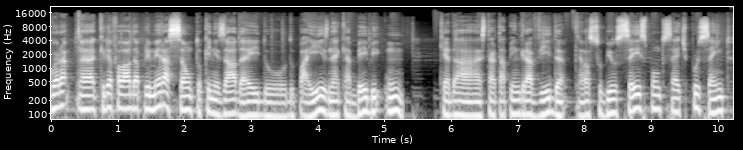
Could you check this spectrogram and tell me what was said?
Agora, uh, queria falar da primeira ação tokenizada aí do, do país, né, que é a Baby 1, que é da startup Engravida. Ela subiu 6,7%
